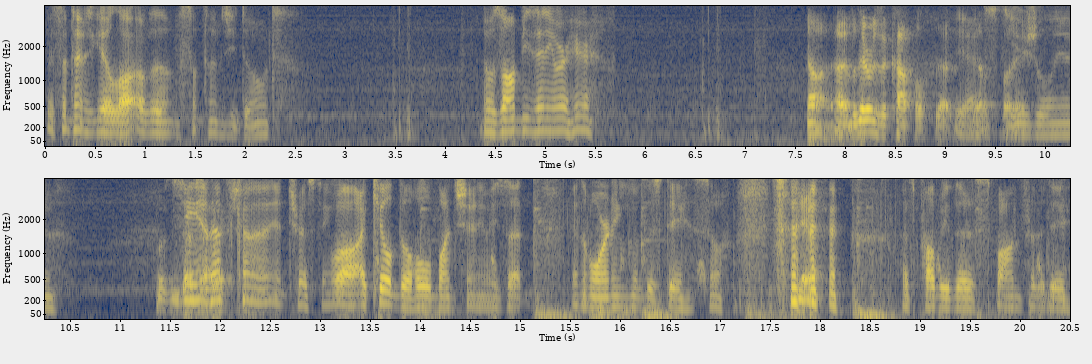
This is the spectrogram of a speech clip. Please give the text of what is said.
Yeah, sometimes you get a lot of them. Sometimes you don't. No zombies anywhere here. No, uh, there was a couple. That, Yeah, that just about the it. usual. Yeah. Wasn't See, that and that's kind of interesting. Well, I killed the whole bunch anyways that in the morning of this day, so Yeah. That's probably the spawn for the day.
